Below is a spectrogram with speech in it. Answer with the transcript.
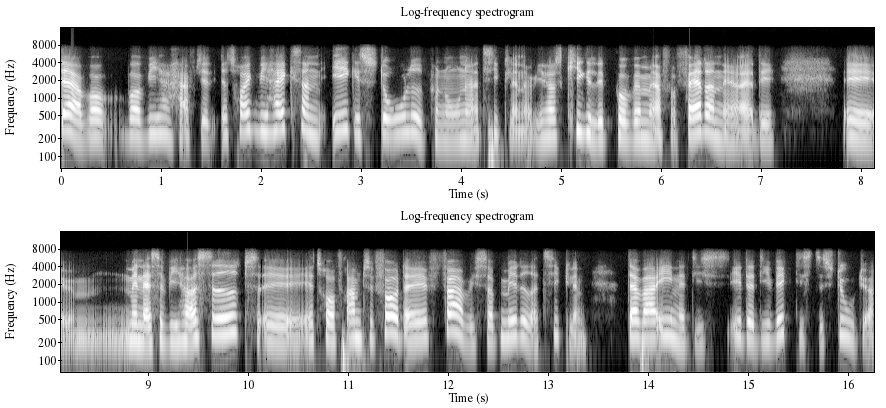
der, hvor, hvor vi har haft, jeg, jeg tror ikke, vi har ikke sådan ikke stolet på nogle af artiklerne. Vi har også kigget lidt på, hvem er forfatterne, og er det Øh, men altså, vi har også siddet, øh, jeg tror frem til få dage, før vi submittede artiklen, der var en af de, et af de vigtigste studier.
